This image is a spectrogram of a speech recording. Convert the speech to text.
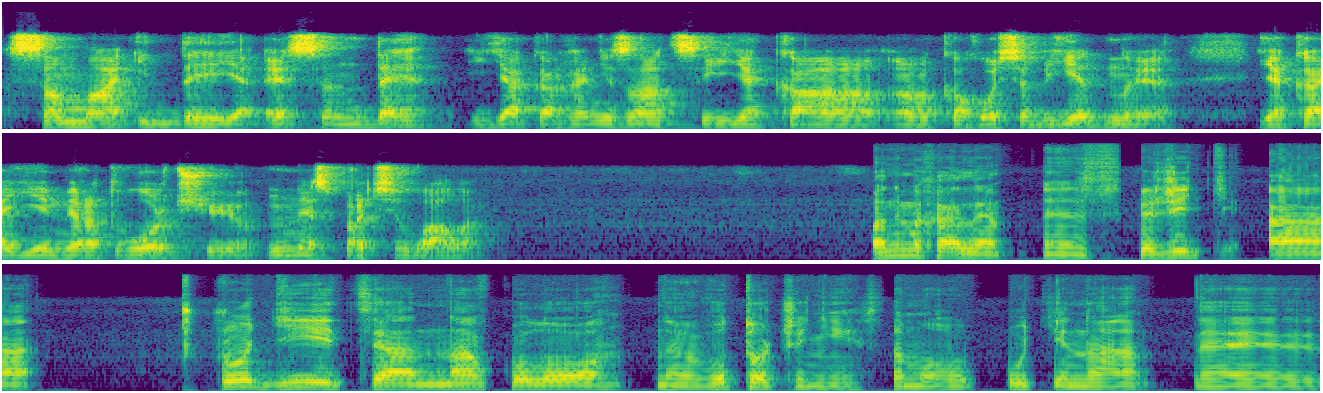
сама ідея СНД як організації, яка когось об'єднує, яка є миротворчою, не спрацювала. Пане Михайле, е, скажіть, а що діється навколо е, в оточенні самого Путіна? Е,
